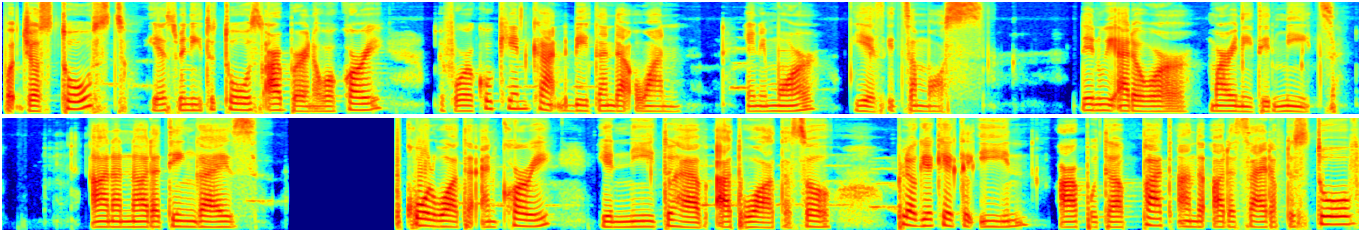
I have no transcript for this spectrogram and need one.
but just toast. Yes, we need to toast or burn our curry before cooking. Can't debate on that one anymore. Yes, it's a must. Then we add our marinated meat. And another thing, guys, cold water and curry, you need to have hot water. So plug your kettle in or put a pot on the other side of the stove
